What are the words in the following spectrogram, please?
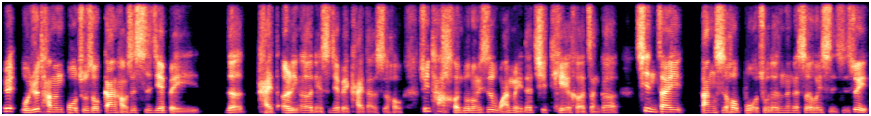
因为我觉得他们播出的时候刚好是世界杯的开，二零二二年世界杯开打的时候，所以他很多东西是完美的去贴合整个现在。当时候播出的那个社会时事，所以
